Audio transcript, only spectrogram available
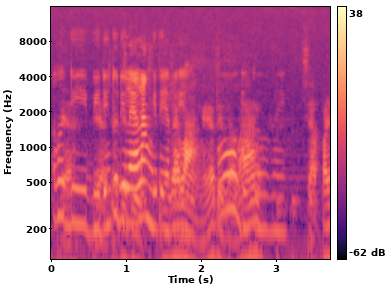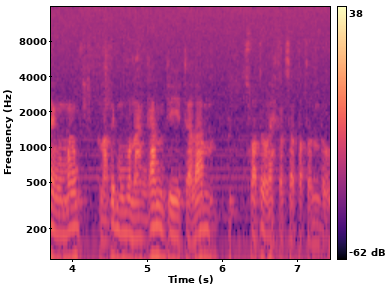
oh ya, di bidding ya, itu dilelang gitu ya dilelang pak ya, ya dilelang oh, gitu, siapa yang memang nanti memenangkan di dalam suatu wilayah kerja tertentu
